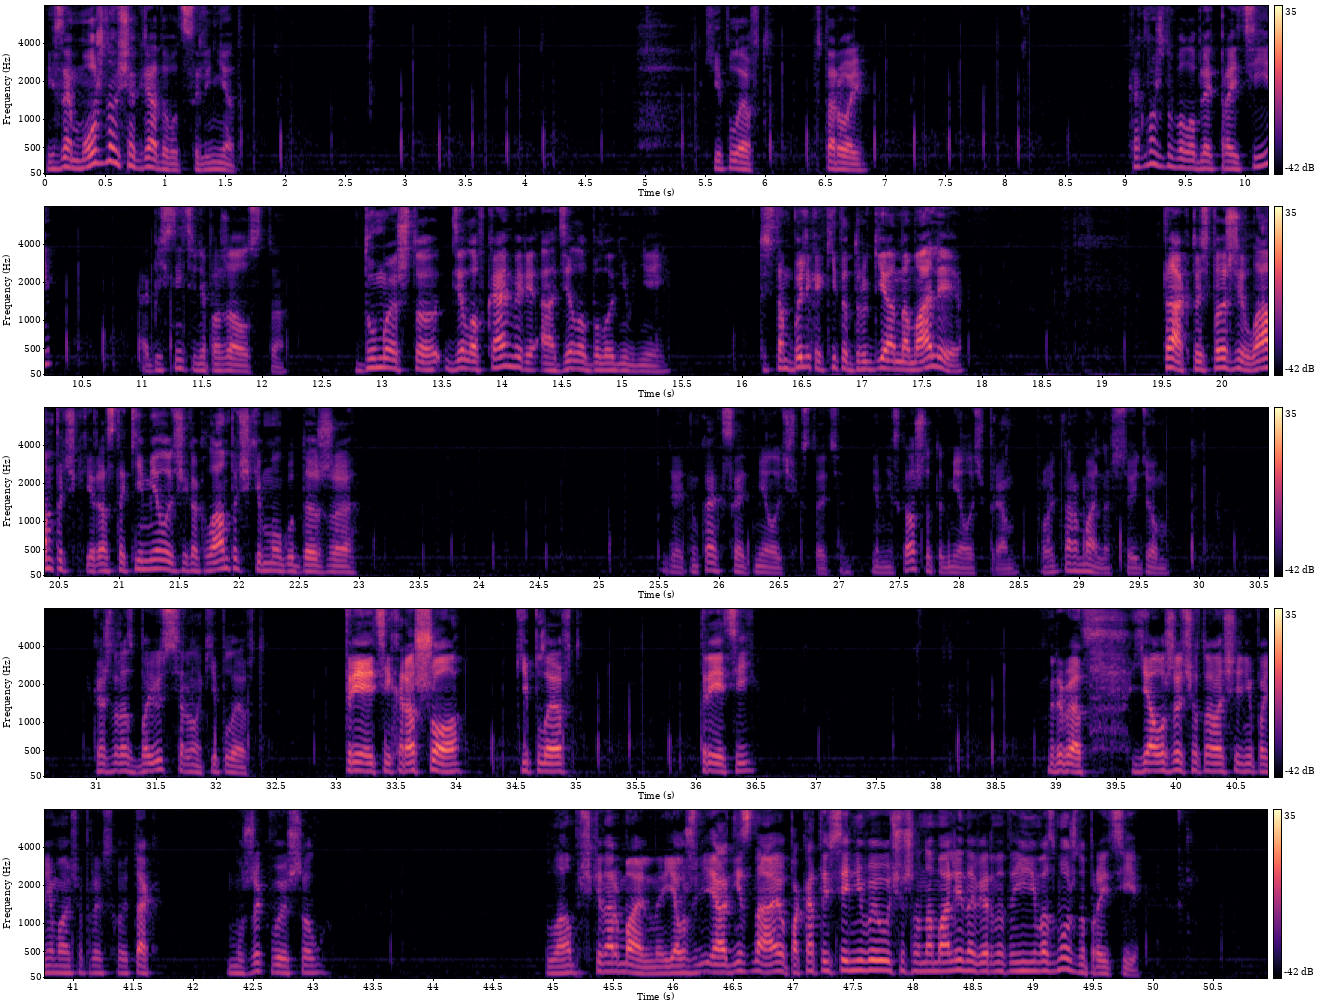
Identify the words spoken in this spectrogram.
Не знаю, можно вообще оглядываться или нет? Keep left. Второй. Как можно было, блядь, пройти? Объясните мне, пожалуйста. Думаю, что дело в камере, а дело было не в ней. То есть там были какие-то другие аномалии. Так, то есть подожди, лампочки. Раз такие мелочи, как лампочки, могут даже... Блять, ну как сказать мелочи, кстати? Я бы не сказал, что это мелочь прям. Вроде нормально, все, идем. Каждый раз боюсь все равно. Keep left. Третий, хорошо. Keep left. Третий. Ребят, я уже что-то вообще не понимаю, что происходит. Так, мужик вышел. Лампочки нормальные. Я уже, я не знаю, пока ты все не выучишь аномалии, наверное, это невозможно пройти.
